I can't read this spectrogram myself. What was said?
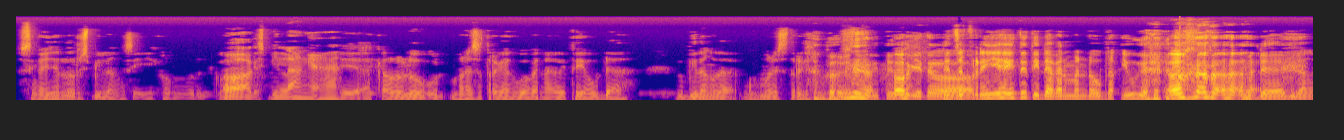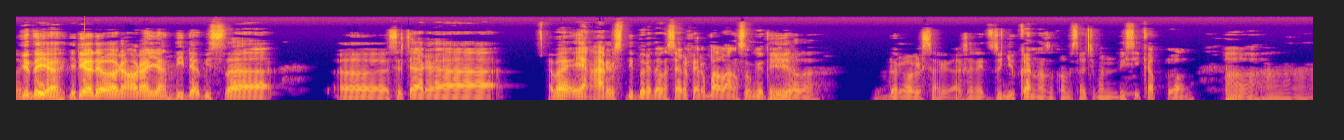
Seenggaknya lu harus bilang sih kalau menurutku. oh harus bilang ya Iya, kalau lu merasa terganggu akan hal itu ya udah, lu bilang lah, gue merasa terganggu akan hal itu. oh gitu Dan sepertinya itu tidak akan mendobrak juga. Oh. udah bilang aja. gitu ya. Jadi ada orang-orang yang tidak bisa eh secara apa yang harus diberitahu secara verbal langsung gitu ya. Iyalah. Dari aksen itu tunjukkan langsung kalau misalnya cuma disikap doang. Ah, Ah.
